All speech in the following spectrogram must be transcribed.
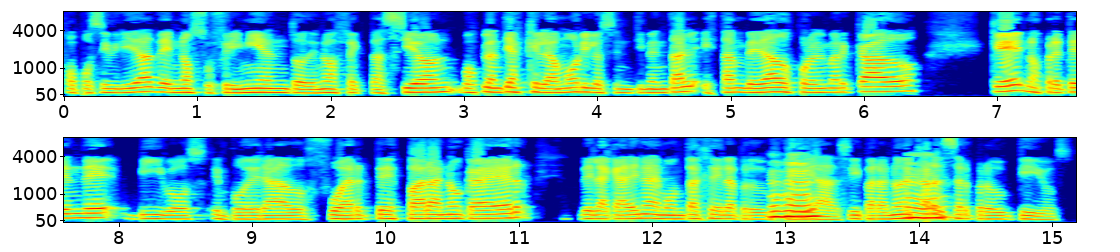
o posibilidad de no sufrimiento, de no afectación. Vos planteás que el amor y lo sentimental están vedados por el mercado que nos pretende vivos, empoderados, fuertes, para no caer de la cadena de montaje de la productividad, ¿sí? para no dejar de ser productivos.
